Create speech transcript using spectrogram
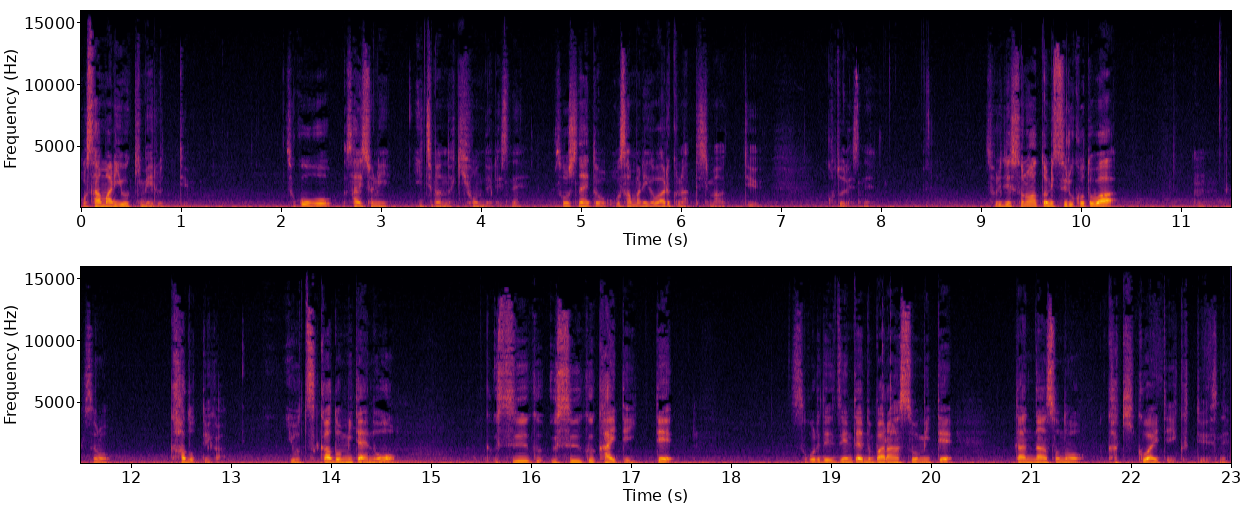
うん、収まりを決めるっていう。そこを最初に一番の基本でですね。そうしないと収まりが悪くなってしまうっていうことですね。それでその後にすることは、うん、その角っていうか四つ角みたいのを薄く薄く書いていってそこで全体のバランスを見てだんだんその書き加えていくっていうですね。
